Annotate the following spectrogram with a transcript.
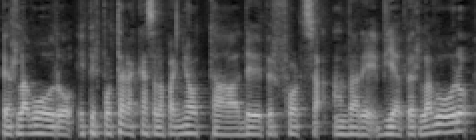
per lavoro e per portare a casa la pagnotta deve per forza andare via per lavoro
